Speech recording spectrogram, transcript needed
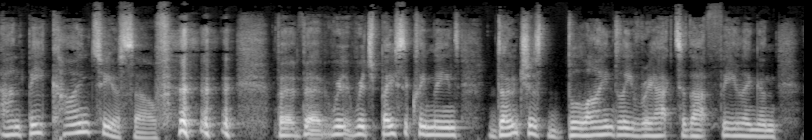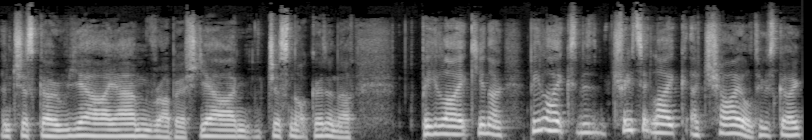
and be kind to yourself. but, but, which basically means don't just blindly react to that feeling and, and just go, yeah, I am rubbish. Yeah, I'm just not good enough. Be like, you know, be like, treat it like a child who's going,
